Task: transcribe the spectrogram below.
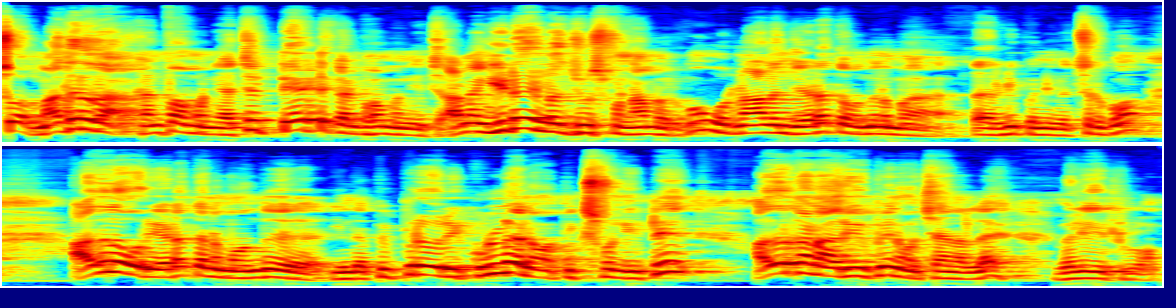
ஸோ மதுரை தான் கன்ஃபார்ம் பண்ணியாச்சு டேட்டு கன்ஃபார்ம் பண்ணியாச்சு. ஆனால் இடம் இன்னும் சூஸ் பண்ணாமல் இருக்கும். ஒரு நாலஞ்சு இடத்த வந்து நம்ம ரெடி பண்ணி வச்சுருக்கோம். அதில் ஒரு இடத்த நம்ம வந்து இந்த பிப்ரவரிக்குள்ளே நம்ம ஃபிக்ஸ் பண்ணிவிட்டு அதற்கான அறிவிப்பை நம்ம சேனலில் வெளியிட்டுருவோம்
